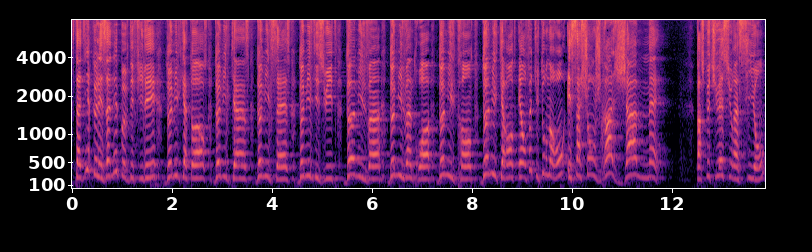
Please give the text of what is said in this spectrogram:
C'est-à-dire que les années peuvent défiler 2014, 2015, 2016, 2018, 2020, 2023, 2030, 2040, et en fait tu tournes en rond et ça changera jamais. Parce que tu es sur un sillon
